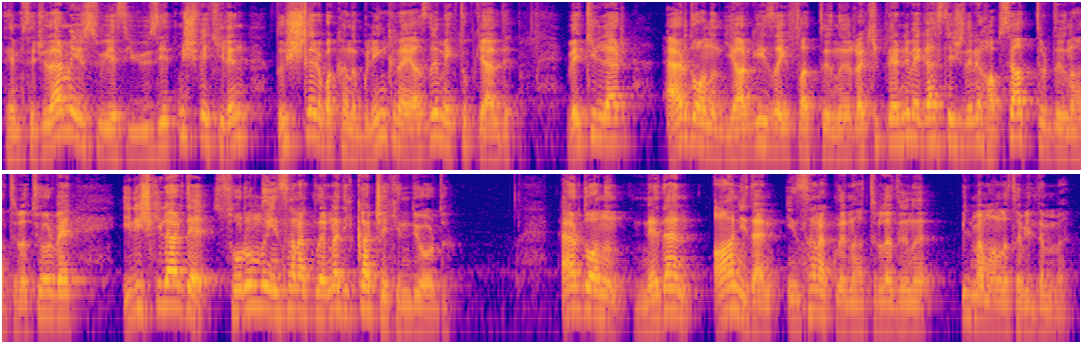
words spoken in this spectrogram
Temsilciler Meclisi üyesi 170 vekilin Dışişleri Bakanı Blinken'a yazdığı mektup geldi. Vekiller Erdoğan'ın yargıyı zayıflattığını, rakiplerini ve gazetecileri hapse attırdığını hatırlatıyor ve ilişkilerde sorumlu insan haklarına dikkat çekin diyordu. Erdoğan'ın neden aniden insan haklarını hatırladığını bilmem anlatabildim mi?''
